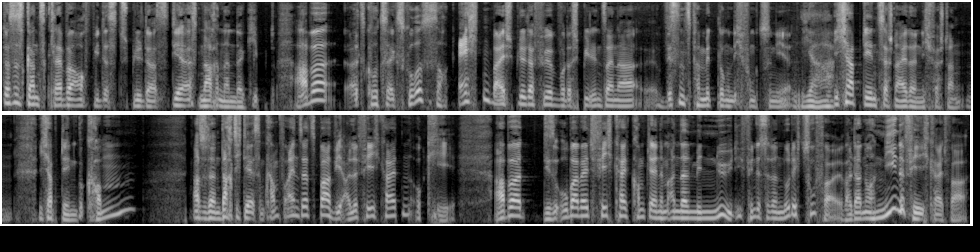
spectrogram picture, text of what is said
Das ist ganz clever auch, wie das Spiel das dir erst nacheinander gibt. Aber als kurzer Exkurs ist auch echt ein Beispiel dafür, wo das Spiel in seiner äh, Wissensvermittlung nicht funktioniert. Ja. Ich habe den Zerschneider nicht verstanden. Ich habe den bekommen. Also dann dachte ich, der ist im Kampf einsetzbar, wie alle Fähigkeiten. Okay. Aber diese Oberweltfähigkeit kommt ja in einem anderen Menü. Die findest du dann nur durch Zufall, weil da noch nie eine Fähigkeit war,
